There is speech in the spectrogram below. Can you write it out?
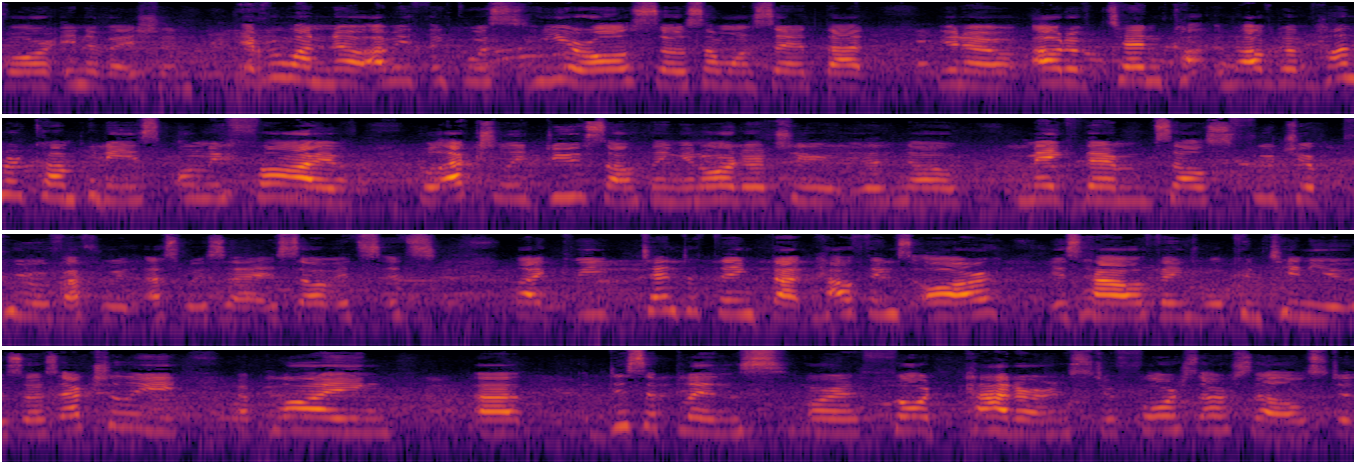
for innovation. Everyone know. I mean, I think it was here also someone said that you know out of 10 out of 100 companies, only five will actually do something in order to you know make themselves future proof as we, as we say. So it's it's like we tend to think that how things are is how things will continue. So it's actually applying uh, disciplines or thought patterns to force ourselves to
